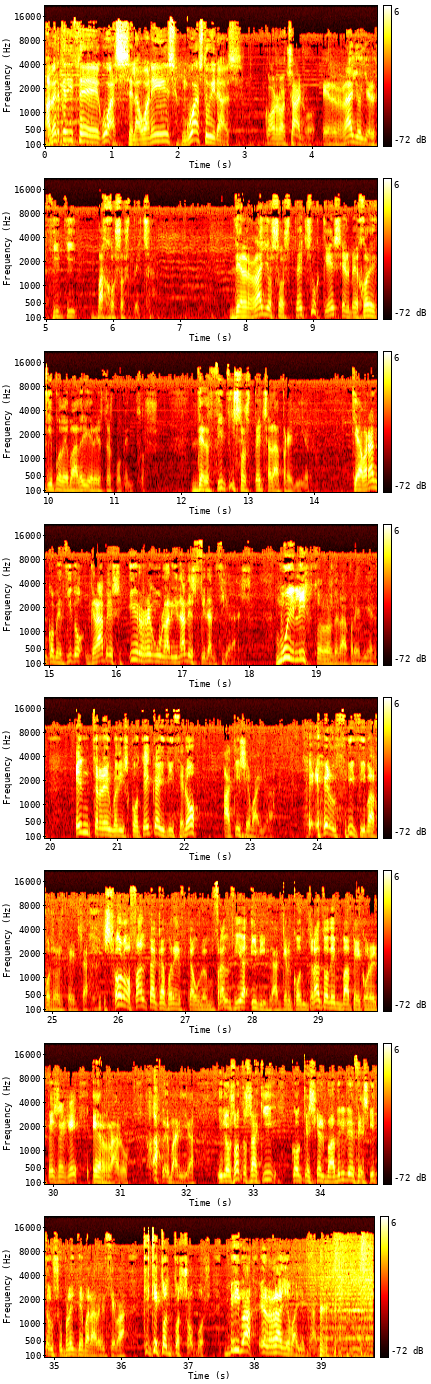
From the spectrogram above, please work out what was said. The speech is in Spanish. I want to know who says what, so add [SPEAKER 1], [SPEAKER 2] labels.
[SPEAKER 1] A ver qué dice Guas, el aguanís. Guas, tú irás.
[SPEAKER 2] Corrochano, el Rayo y el City bajo sospecha. Del Rayo sospecho que es el mejor equipo de Madrid en estos momentos. Del City sospecha la Premier, que habrán cometido graves irregularidades financieras. Muy listos los de la Premier. Entran en una discoteca y dicen, no, aquí se baila. El City bajo sospecha. Solo falta que aparezca uno en Francia y diga que el contrato de Mbappé con el PSG es raro. Ave María. Y nosotros aquí con que si el Madrid necesita un suplente para Benzema. ¿Qué, qué tontos somos? ¡Viva el Rayo Vallecano!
